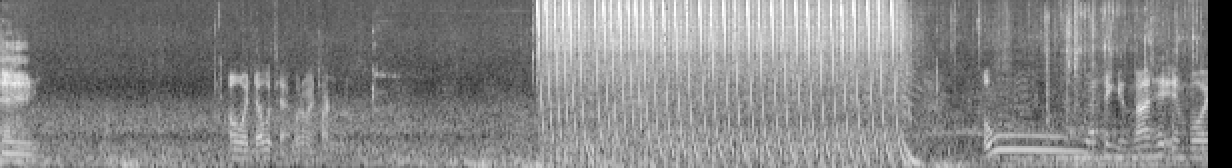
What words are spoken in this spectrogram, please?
Dang. Oh, wait, double tap. What am I talking about? Ooh, that thing is not hitting, boy.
